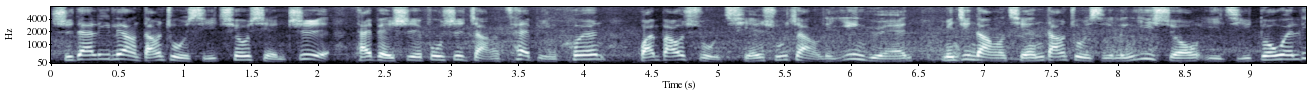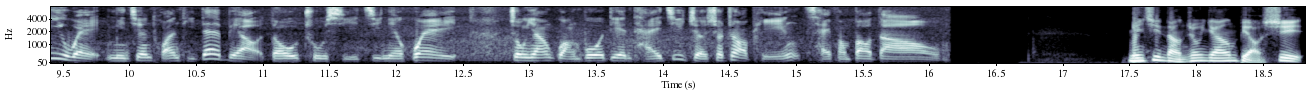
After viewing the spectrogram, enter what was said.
时代力量党主席邱显智、台北市副市长蔡炳坤、环保署前署长李应元、民进党前党主席林义雄以及多位立委、民间团体代表都出席纪念会。中央广播电台记者肖兆平采访报道。民进党中央表示，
